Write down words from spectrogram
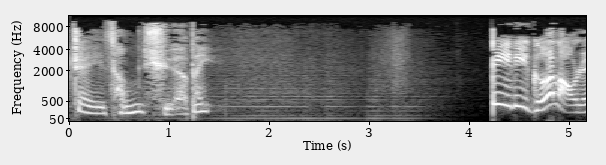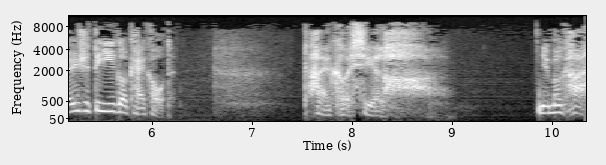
这层雪被。毕利格老人是第一个开口的：“太可惜了。”你们看，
